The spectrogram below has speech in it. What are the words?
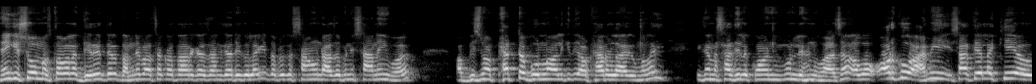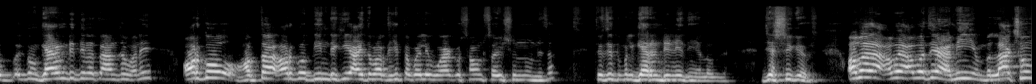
thank you so much तपाईँलाई धेरै धेरै धन्यवाद छ कतारका जानकारीको लागि। तपाईँको साउन्ड आज पनि सानै भयो। अब बिचमा फ्याट्ट बोल्न अलिकति अप्ठ्यारो लाग्यो मलाई। एकजना साथीले कमेन्ट पनि लेख्नु भएको छ। अब अर्को हामी साथीहरूलाई के एकदम ग्यारेन्टी दिन चाहन्छौँ भने अर्को हप्ता अर्को दिनदेखि आइतबारदेखि तपाईँले उहाँको साउन्ड सही सुन्नुहुनेछ। त्यो चाहिँ तपाईँले ग्यारेन्टी नै दिएँ ल। जेसुकै होस्। अब अब अब चाहिँ हामी लाग्छौँ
